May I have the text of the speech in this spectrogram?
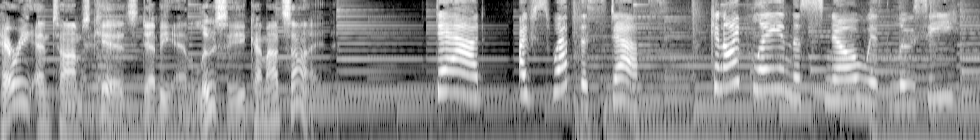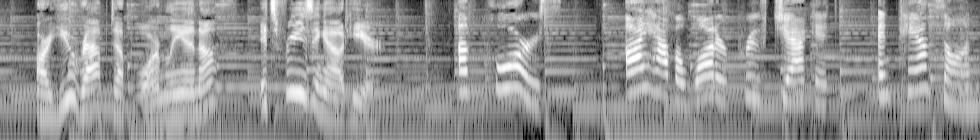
Harry and Tom's kids, Debbie and Lucy, come outside. Dad, I've swept the steps. Can I play in the snow with Lucy? Are you wrapped up warmly enough? It's freezing out here. Of course. I have a waterproof jacket and pants on.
